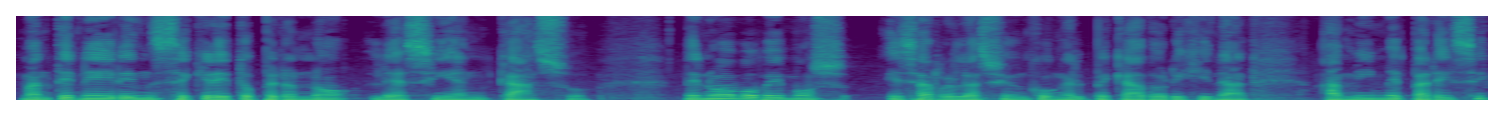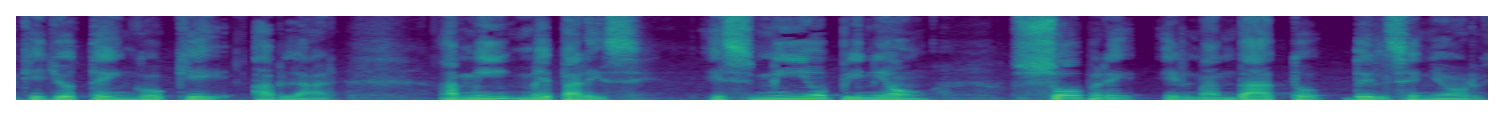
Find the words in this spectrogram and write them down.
mantener en secreto, pero no le hacían caso. De nuevo vemos esa relación con el pecado original. A mí me parece que yo tengo que hablar. A mí me parece, es mi opinión sobre el mandato del Señor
